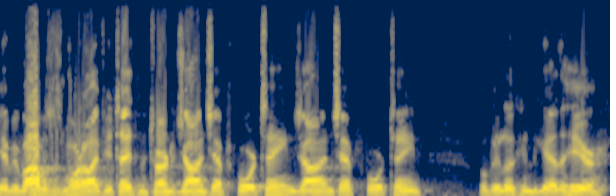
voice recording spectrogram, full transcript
you have your Bibles this morning, I'd like you take them and turn to John chapter 14. John chapter 14. We'll be looking together here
